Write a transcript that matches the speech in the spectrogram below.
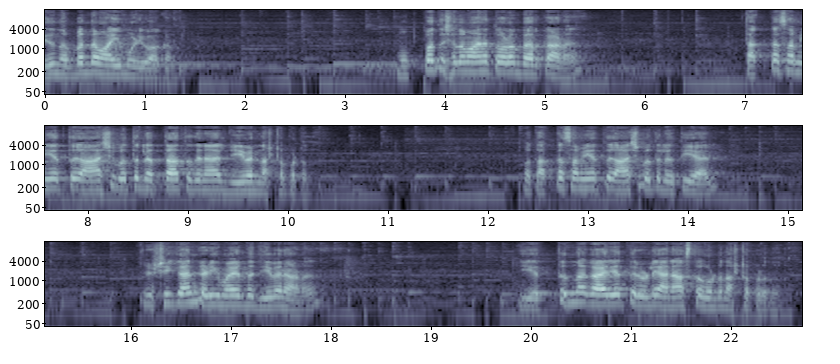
ഇത് നിർബന്ധമായും ഒഴിവാക്കണം. മുപ്പത് ശതമാനത്തോളം പേർക്കാണ് തക്ക സമയത്ത് ആശുപത്രിയിൽ എത്താത്തതിനാൽ ജീവൻ നഷ്ടപ്പെട്ടത്. അപ്പോൾ തക്ക സമയത്ത് ആശുപത്രിയിൽ എത്തിയാൽ രക്ഷിക്കാൻ കഴിയുമായിരുന്ന ജീവനാണ് ഈ എത്തുന്ന കാര്യത്തിലുള്ള അനാസ്ഥ കൊണ്ട് നഷ്ടപ്പെടുന്നത്.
